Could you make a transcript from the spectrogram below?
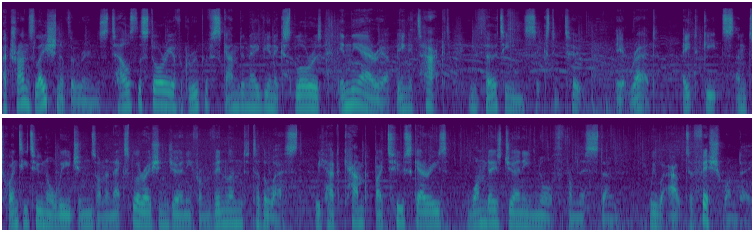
A translation of the runes tells the story of a group of Scandinavian explorers in the area being attacked in 1362. It read, Eight Geats and 22 Norwegians on an exploration journey from Vinland to the west. We had camp by two skerries, one day's journey north from this stone. We were out to fish one day.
